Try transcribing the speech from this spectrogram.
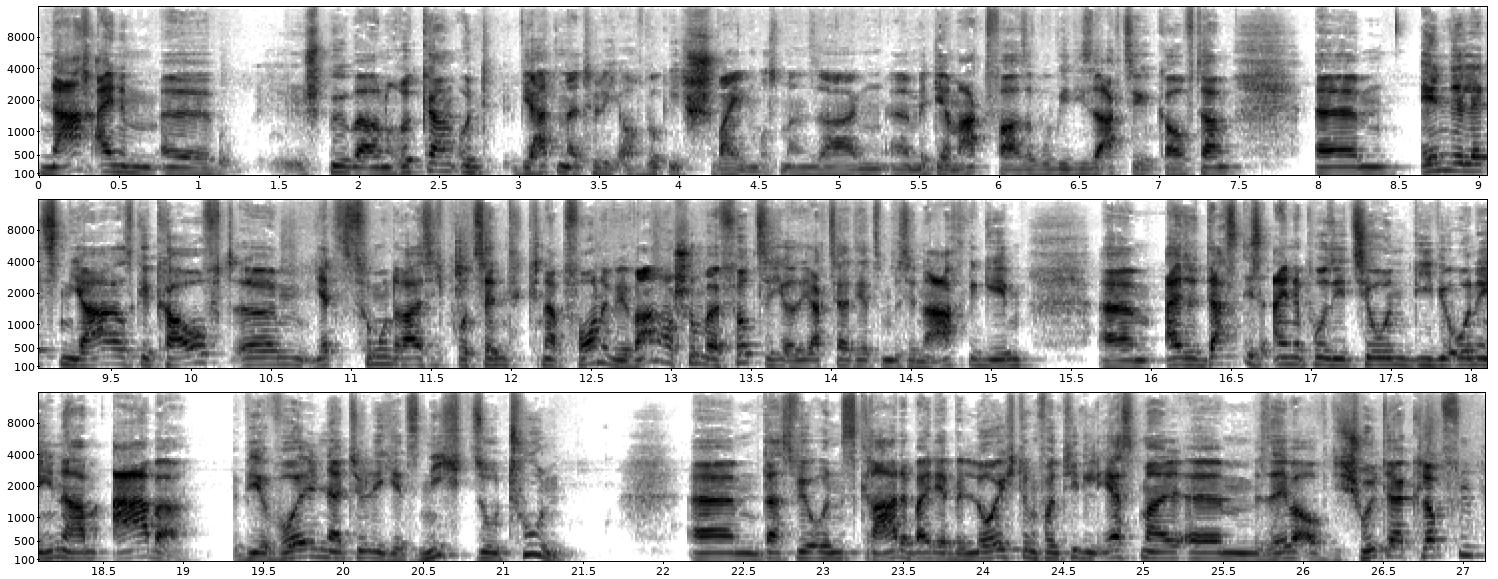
nach einem äh, spürbaren Rückgang und wir hatten natürlich auch wirklich Schwein, muss man sagen, äh, mit der Marktphase, wo wir diese Aktie gekauft haben. Ähm, Ende letzten Jahres gekauft, ähm, jetzt 35 Prozent knapp vorne. Wir waren auch schon bei 40, also die Aktie hat jetzt ein bisschen nachgegeben. Ähm, also das ist eine Position, die wir ohnehin haben, aber wir wollen natürlich jetzt nicht so tun, ähm, dass wir uns gerade bei der Beleuchtung von Titeln erstmal ähm, selber auf die Schulter klopfen.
